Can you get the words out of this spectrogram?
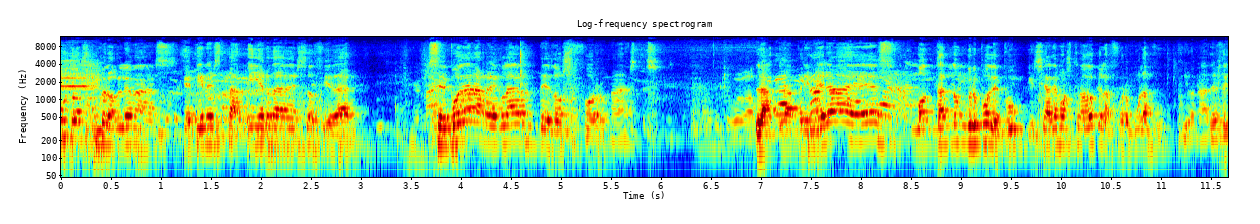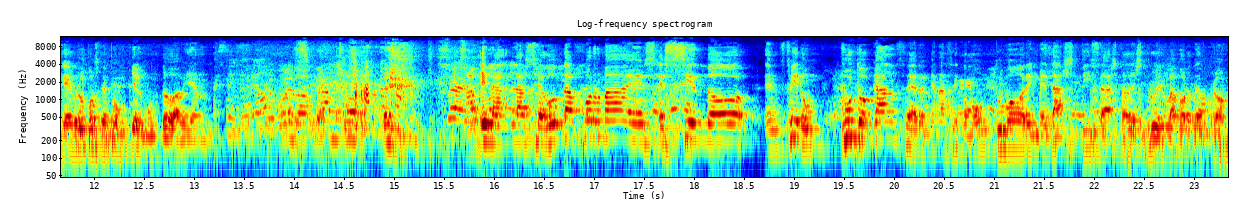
putos problemas que tiene esta mierda de sociedad se pueden arreglar de dos formas. La, primera es montando un grupo de punk y se ha demostrado que la fórmula funciona. Desde que hay grupos de punk el mundo va bien. Y la, la segunda forma es, es, siendo, en fin, un puto cáncer que nace como un tumor y metastiza hasta destruirla por dentro.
